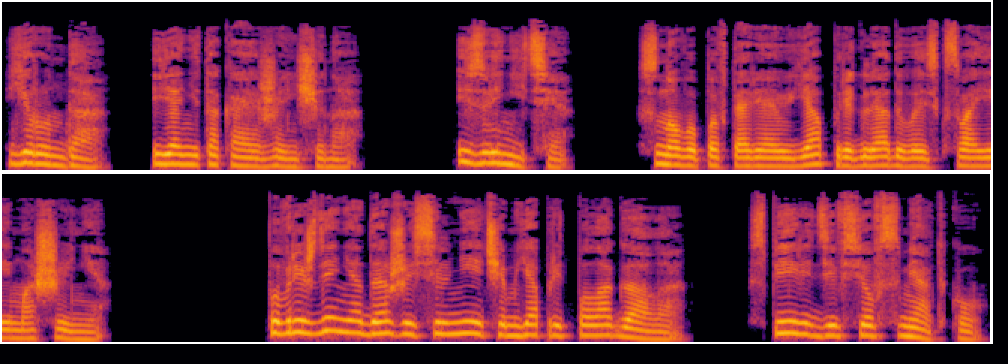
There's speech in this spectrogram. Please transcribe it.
Ерунда. Я не такая женщина. Извините. Снова повторяю я, приглядываясь к своей машине. Повреждения даже сильнее, чем я предполагала. Спереди все в смятку.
